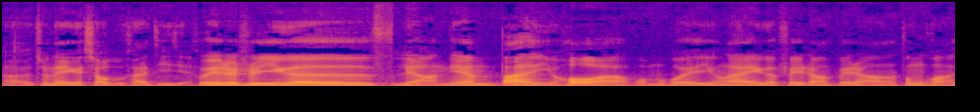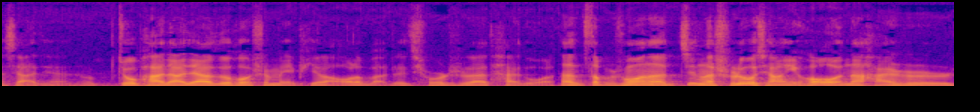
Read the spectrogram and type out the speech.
呃，就那个小组赛集锦，所以这是一个两年半以后啊，我们会迎来一个非常非常疯狂的夏天，就怕大家最后审美疲劳了吧？这球实在太多了。但怎么说呢？进了十六强以后，那还是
